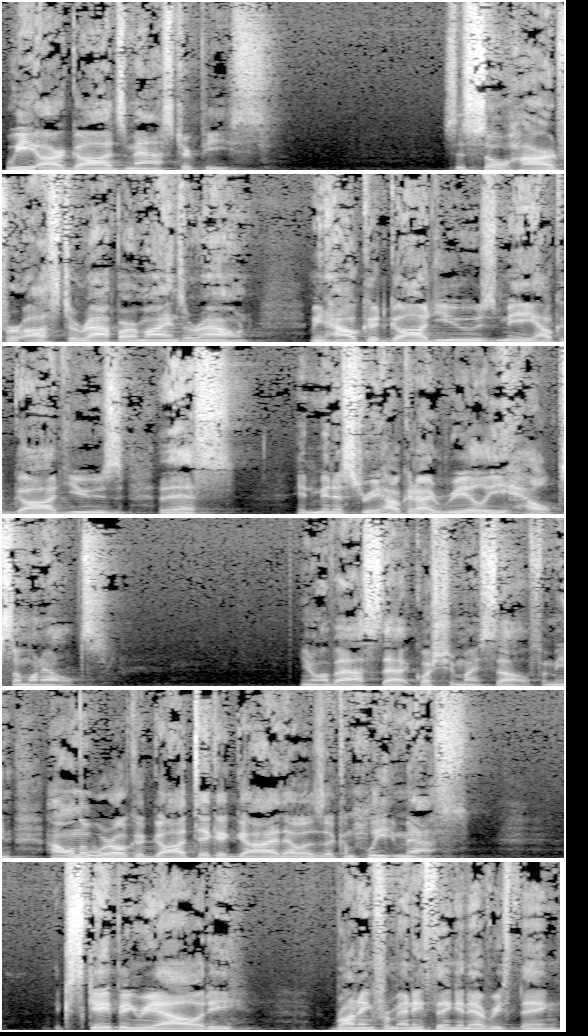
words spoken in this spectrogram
We are God's masterpiece. This is so hard for us to wrap our minds around. I mean, how could God use me? How could God use this in ministry? How could I really help someone else? You know, I've asked that question myself. I mean, how in the world could God take a guy that was a complete mess, escaping reality, running from anything and everything,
